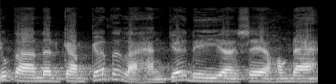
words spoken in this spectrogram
chúng ta nên cam kết là hạn chế đi à, xe Honda.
